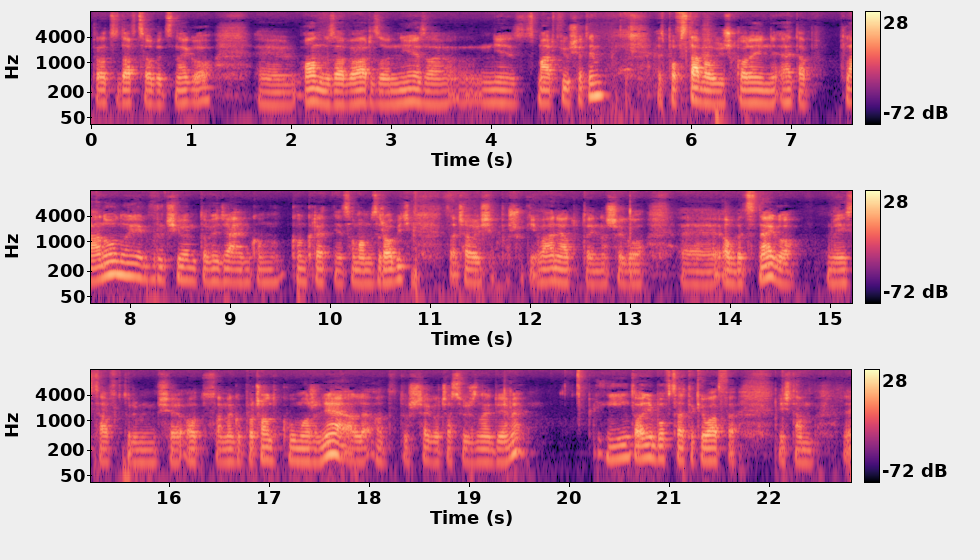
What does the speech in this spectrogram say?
pracodawcę obecnego. On za bardzo nie, za, nie zmartwił się tym. Powstawał już kolejny etap planu. No i jak wróciłem, to wiedziałem kon konkretnie, co mam zrobić. Zaczęły się poszukiwania tutaj naszego e, obecnego miejsca, w którym się od samego początku, może nie, ale od dłuższego czasu już znajdujemy. I to nie było wcale takie łatwe. Gdzieś tam yy,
